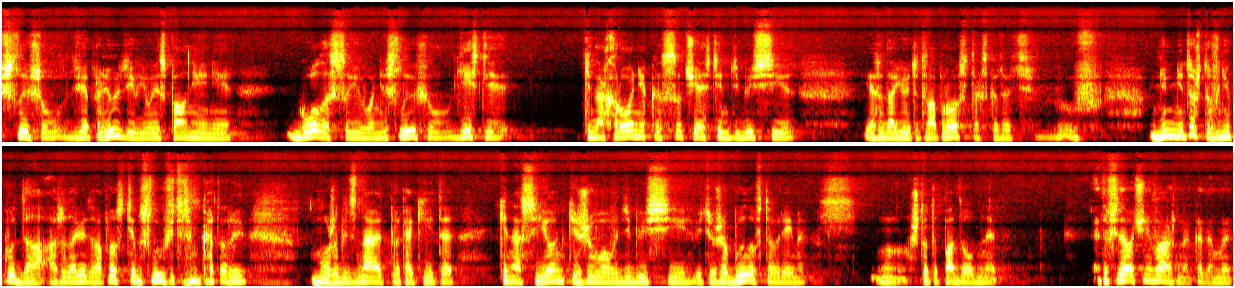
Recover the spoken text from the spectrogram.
слышал две прелюдии в его исполнении, голоса его не слышал. Есть ли кинохроника с участием Дебюсси? Я задаю этот вопрос, так сказать, в, не, не то что в никуда, а задаю этот вопрос тем слушателям, которые, может быть, знают про какие-то киносъемки живого Дебюсси, ведь уже было в то время что-то подобное. Это всегда очень важно, когда мы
